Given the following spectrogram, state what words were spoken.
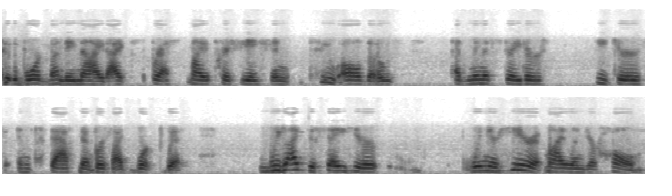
to the board Monday night, I expressed my appreciation to all those administrators, teachers, and staff members I've worked with. We like to say here, when you're here at Milan, you're home.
